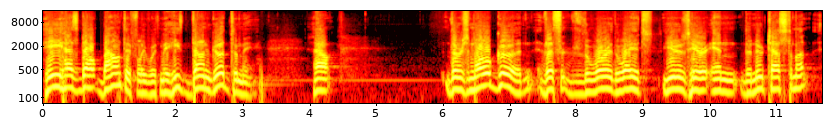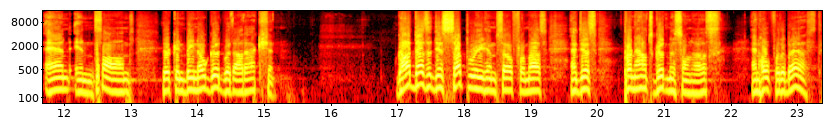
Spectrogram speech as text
he has dealt bountifully with me. He's done good to me. Now, there's no good. This the word, the way it's used here in the New Testament and in Psalms. There can be no good without action. God doesn't just separate Himself from us and just pronounce goodness on us and hope for the best.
